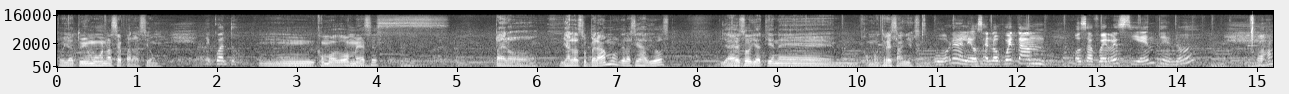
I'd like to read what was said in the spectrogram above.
Pues ya tuvimos una separación, ¿De cuánto? Mm, como dos meses, pero ya la superamos, gracias a Dios. Ya eso ya tiene mm, como tres años. Órale, o sea, no fue tan. O sea, fue reciente, ¿no? Ajá.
